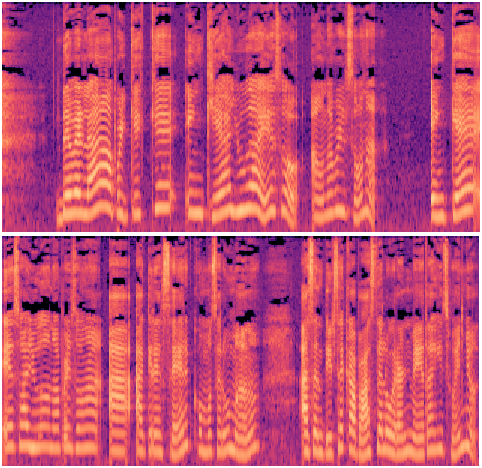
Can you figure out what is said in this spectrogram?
de verdad, porque es que ¿en qué ayuda eso a una persona? ¿En qué eso ayuda a una persona a, a crecer como ser humano? A sentirse capaz de lograr metas y sueños.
